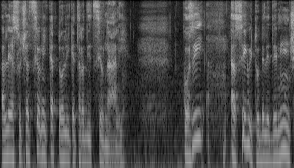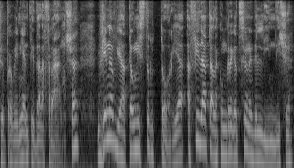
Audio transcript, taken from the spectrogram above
alle associazioni cattoliche tradizionali. Così, a seguito delle denunce provenienti dalla Francia, viene avviata un'istruttoria affidata alla congregazione dell'Indice,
